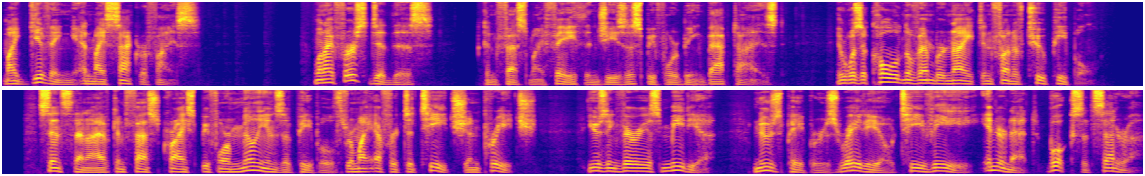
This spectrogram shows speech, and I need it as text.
my giving, and my sacrifice. When I first did this, confess my faith in Jesus before being baptized. It was a cold November night in front of two people. Since then, I have confessed Christ before millions of people through my effort to teach and preach, using various media, newspapers, radio, TV, internet, books, etc.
